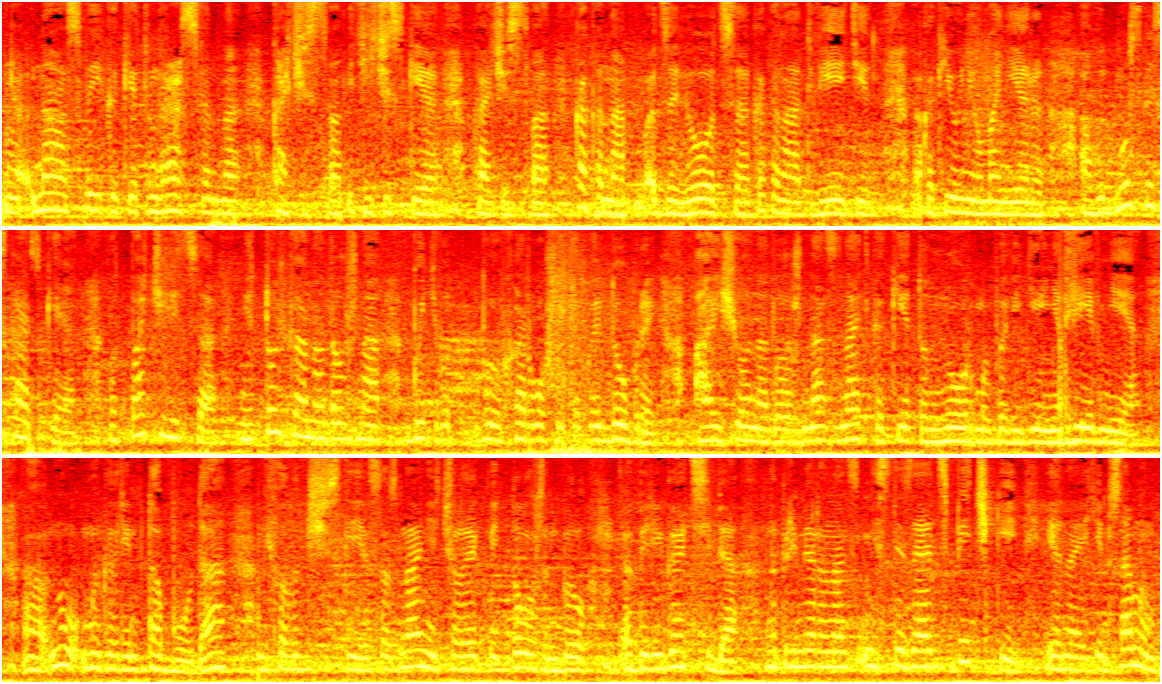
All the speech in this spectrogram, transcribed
э, на свои какие-то нравственные качества, этические качества. Как она отзовется, как она ответит, какие у нее манеры. А в удмуртской сказке вот пачерица не только она должна быть вот хорошей, такой доброй, а еще она должна знать какие-то нормы поведения древние. А, ну, мы говорим табу, да, мифологические сознания, человек ведь должен был оберегать себя. Например, она не слезает с печки, и она этим самым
